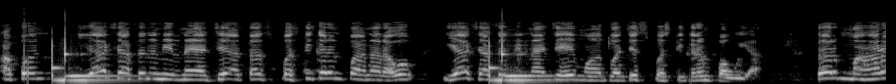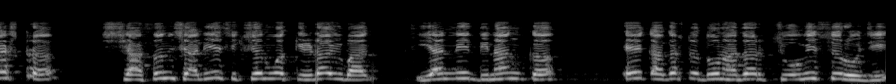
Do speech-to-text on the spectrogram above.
आपण या शासन निर्णयाचे आता स्पष्टीकरण पाहणार आहोत. या शासन निर्णयाचे हे महत्त्वाचे स्पष्टीकरण पाहूया. तर महाराष्ट्र शासन शालेय शिक्षण व क्रीडा विभाग यांनी दिनांक एक ऑगस्ट दोन हजार चोवीस रोजी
